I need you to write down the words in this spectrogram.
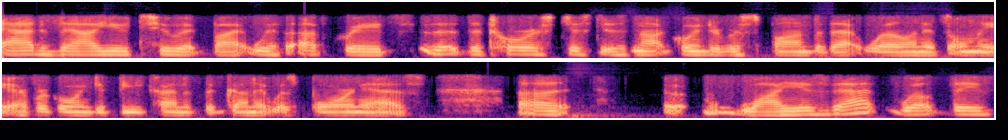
add value to it by with upgrades, the, the Taurus just is not going to respond to that well, and it's only ever going to be kind of the gun it was born as. Uh, why is that? Well, they've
